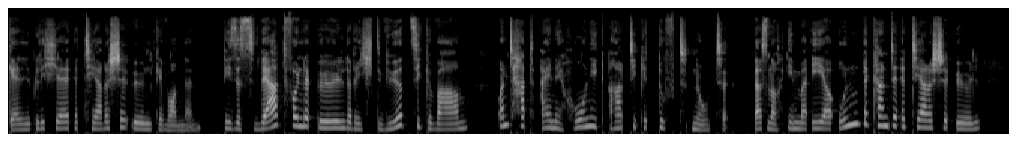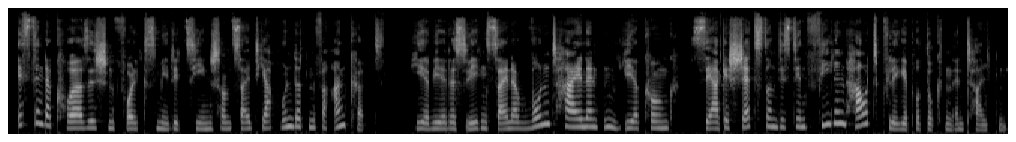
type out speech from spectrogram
gelbliche ätherische Öl gewonnen. Dieses wertvolle Öl riecht würzig warm und hat eine honigartige Duftnote. Das noch immer eher unbekannte ätherische Öl ist in der korsischen Volksmedizin schon seit Jahrhunderten verankert. Hier wird es wegen seiner wundheilenden Wirkung sehr geschätzt und ist in vielen Hautpflegeprodukten enthalten.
